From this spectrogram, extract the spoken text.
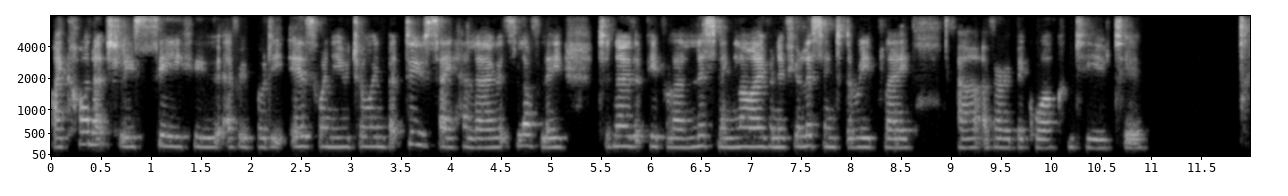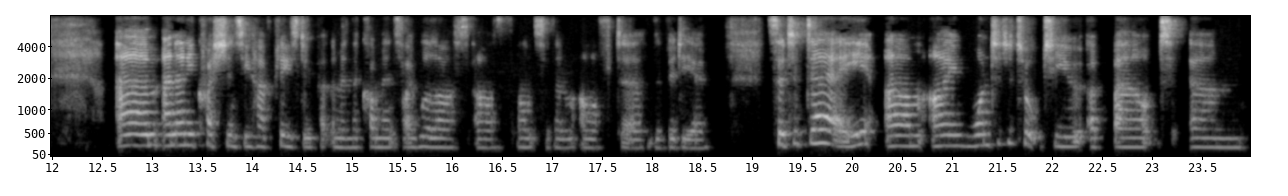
I can't actually see who everybody is when you join, but do say hello. It's lovely to know that people are listening live, and if you're listening to the replay, uh, a very big welcome to you too. Um, and any questions you have, please do put them in the comments. I will ask, ask answer them after the video. So today, um, I wanted to talk to you about um,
